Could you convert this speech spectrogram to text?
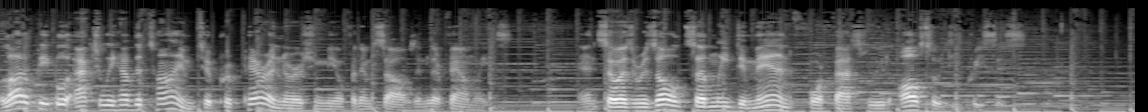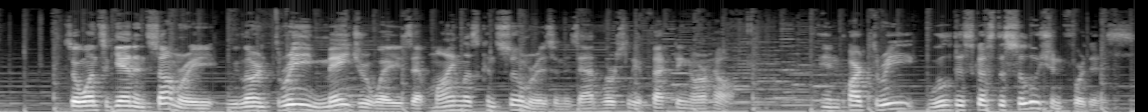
a lot of people actually have the time to prepare a nourishing meal for themselves and their families. And so as a result, suddenly demand for fast food also decreases. So once again, in summary, we learned three major ways that mindless consumerism is adversely affecting our health. In part 3, we'll discuss the solution for this.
